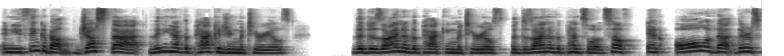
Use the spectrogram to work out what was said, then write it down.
And you think about just that, then you have the packaging materials, the design of the packing materials, the design of the pencil itself, and all of that. There's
